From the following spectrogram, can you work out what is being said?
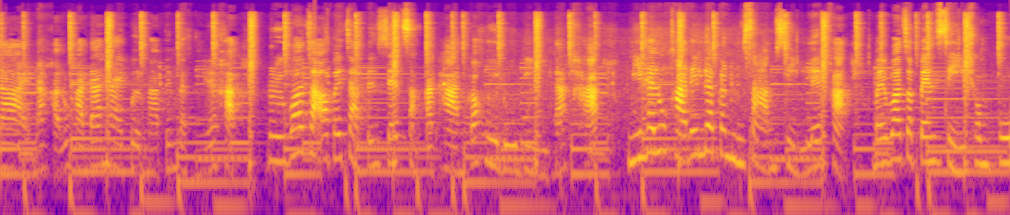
ได้นะคะ ลูกค้าด้านในเปิดมาเป็นแบบนี้เลยค่ะ หรือว่าจะเอาไปจัดเป็นเซตสังฆทานก็คือดูดีนะคะ มีให้ลูกค้าได้เลือกกันถึง 3 สีเลยค่ะ ไม่ว่าจะเป็นสีชมพู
